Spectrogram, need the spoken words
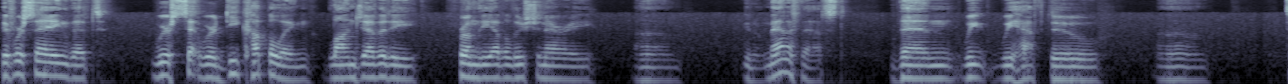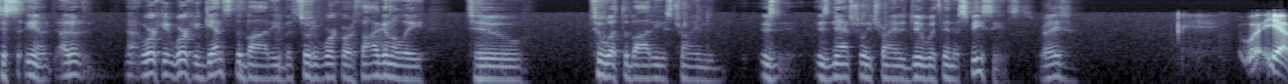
if we're saying that we're set, we're decoupling longevity from the evolutionary, um, you know, manifest, then we we have to um, just you know I don't not work work against the body, but sort of work orthogonally to to what the body is trying to is is naturally trying to do within a species, right? Well, yeah,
